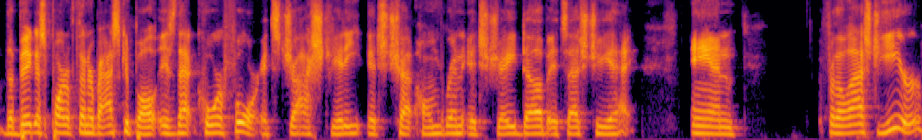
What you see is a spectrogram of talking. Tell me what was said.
the biggest part of Thunder basketball is that core four. It's Josh Giddey, it's Chet Holmgren, it's J Dub, it's SGA. And for the last year,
